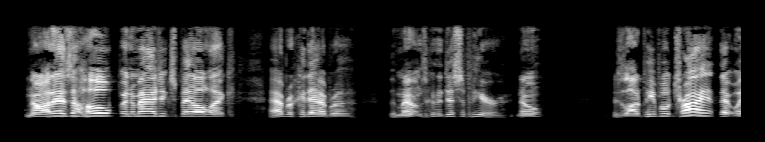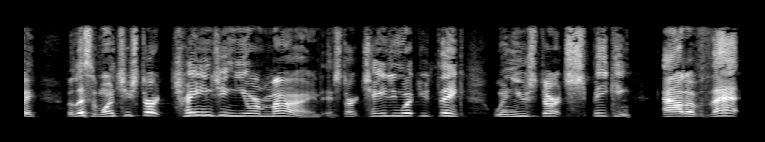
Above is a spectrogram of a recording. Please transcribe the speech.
Not as a hope and a magic spell like abracadabra, the mountain's going to disappear. No. There's a lot of people try it that way. But listen, once you start changing your mind and start changing what you think, when you start speaking out of that,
